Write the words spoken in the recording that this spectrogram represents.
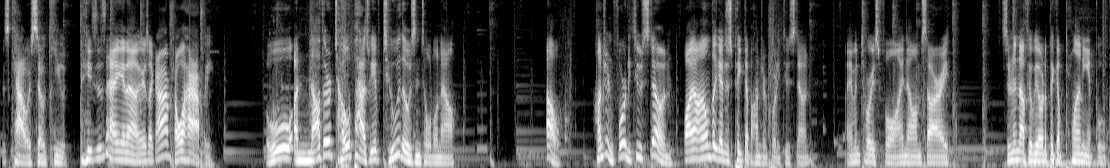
This cow is so cute. He's just hanging out. He's like, I'm so happy. Ooh, another topaz. We have two of those in total now. Oh, 142 stone. Well, I don't think I just picked up 142 stone. My inventory's full, I know, I'm sorry. Soon enough, you'll be able to pick up plenty of poop.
